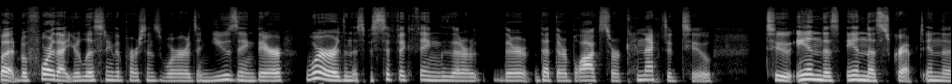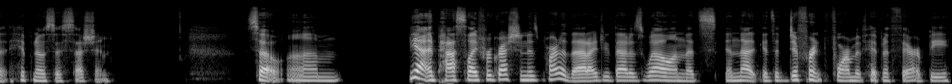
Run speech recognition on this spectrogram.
But before that, you're listening to the person's words and using their words and the specific things that are their that their blocks are connected to to in this in the script in the hypnosis session. So, um, yeah, and past life regression is part of that. I do that as well, and that's and that it's a different form of hypnotherapy,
